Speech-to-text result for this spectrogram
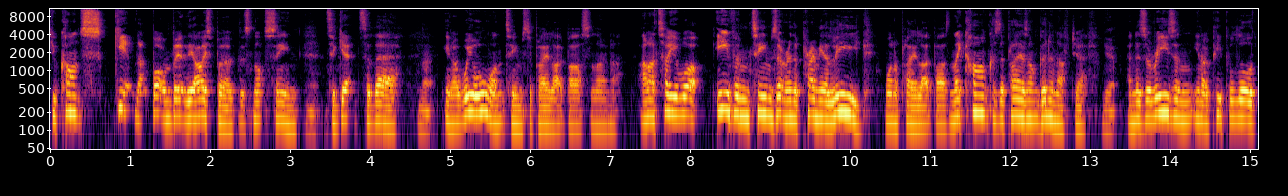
You can't skip that bottom bit of the iceberg that's not seen to get to there. No. You know, we all want teams to play like Barcelona. And I tell you what, even teams that are in the Premier League want to play like bars, and They can't because the players aren't good enough, Jeff. Yeah. And there's a reason, you know, people laud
